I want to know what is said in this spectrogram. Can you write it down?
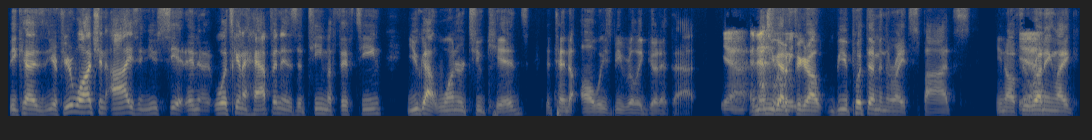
Because if you're watching eyes and you see it, and uh, what's going to happen is a team of 15, you got one or two kids that tend to always be really good at that. Yeah, And, then you got to we- figure out you put them in the right spots. You know, if you're running like,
